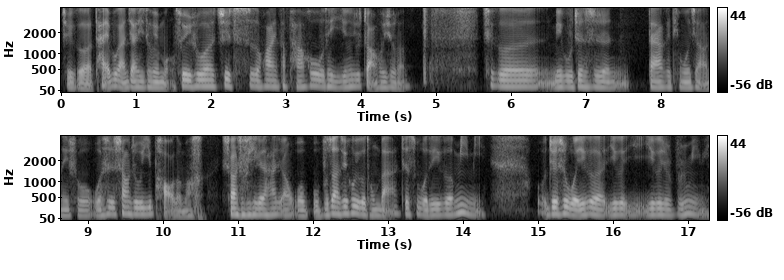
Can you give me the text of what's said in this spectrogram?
这个他也不敢加息特别猛，所以说这次的话，你看盘后它已经就涨回去了。这个美股真是。大家可以听我讲，那时候我是上周一跑的嘛，上周一跟大家讲，我我不赚最后一个铜板，这是我的一个秘密，我这是我一个一个一个就是不是秘密，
